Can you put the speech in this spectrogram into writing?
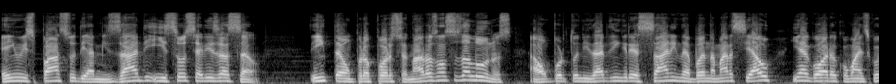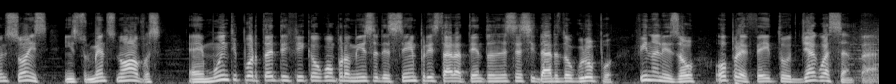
em um espaço de amizade e socialização. Então, proporcionar aos nossos alunos a oportunidade de ingressarem na banda marcial e agora com mais condições, instrumentos novos, é muito importante e fica o compromisso de sempre estar atento às necessidades do grupo, finalizou o prefeito de Água Santa.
